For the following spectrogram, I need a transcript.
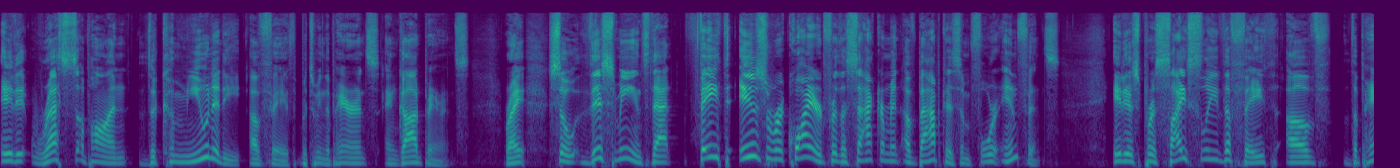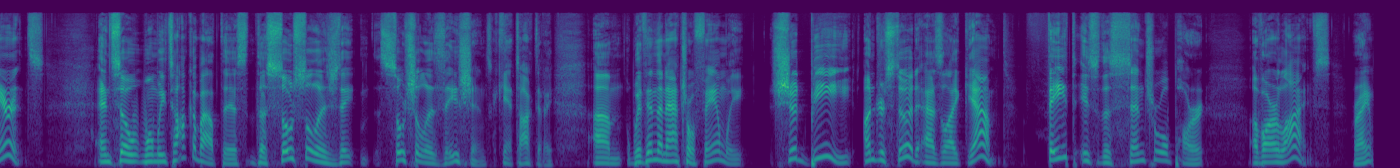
it, rests upon the community of faith between the parents and godparents, right? So this means that faith is required for the sacrament of baptism for infants. It is precisely the faith of the parents. And so when we talk about this, the socializa- socializations, I can't talk today, um, within the natural family should be understood as like, yeah, faith is the central part of our lives, right?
